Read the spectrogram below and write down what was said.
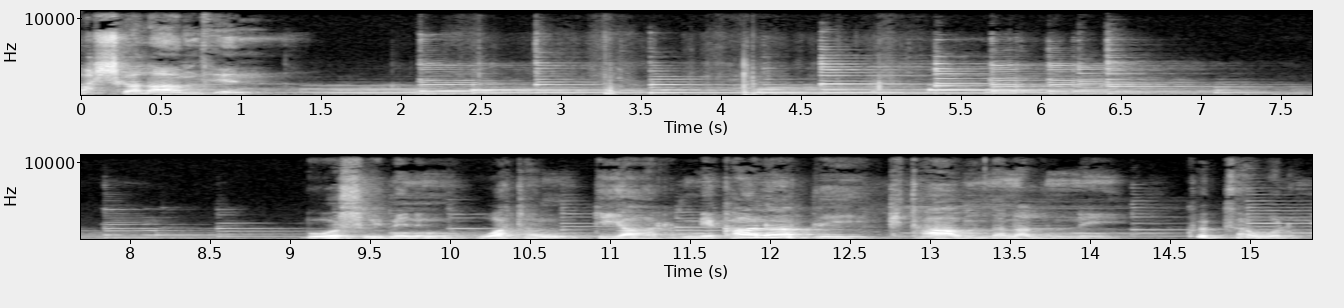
başgalam sen. Bu menin Vatan Diyar Mekan adlı kitabımdan alındı. Köp sağ olun.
